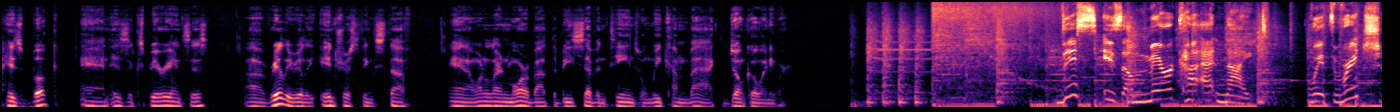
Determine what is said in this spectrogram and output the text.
his book and his experiences. Uh, really, really interesting stuff. And I want to learn more about the B 17s when we come back. Don't go anywhere. This is America at Night with Rich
